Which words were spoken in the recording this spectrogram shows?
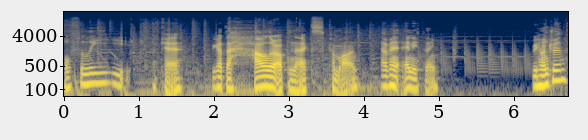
Hopefully. Okay. We got the Howler up next. Come on. Haven't hit anything. 300?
